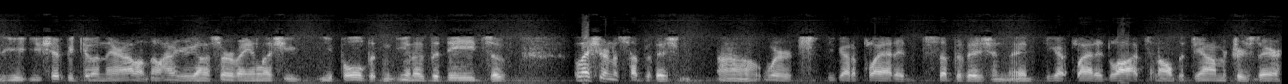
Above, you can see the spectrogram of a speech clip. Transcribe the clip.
you, you should be doing there. I don't know how you're going to survey unless you you pulled you know the deeds of unless you're in a subdivision uh, where it's you got a platted subdivision and you got platted lots and all the geometries there.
